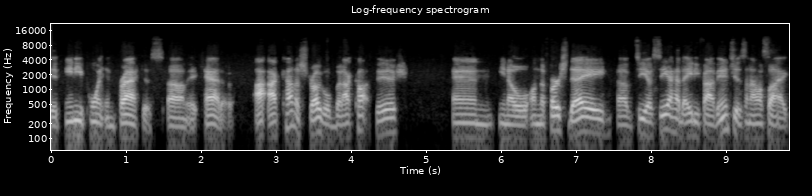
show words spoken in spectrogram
at any point in practice um, at Caddo. I, I kind of struggled, but I caught fish. And, you know, on the first day of TOC, I had 85 inches, and I was like,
